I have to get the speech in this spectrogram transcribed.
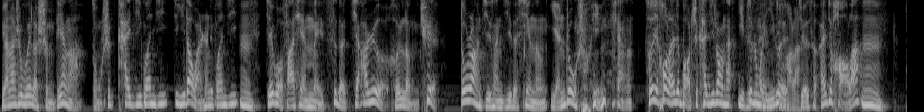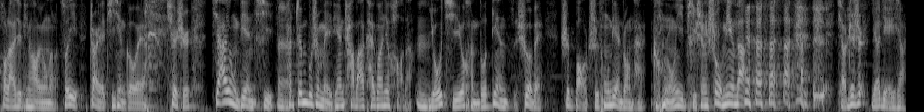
原来是为了省电啊，总是开机关机，就一到晚上就关机，嗯，结果发现每次的加热和冷却。都让计算机的性能严重受影响，所以后来就保持开机状态，就这么一个决策，哎，就好了。嗯后来就挺好用的了。所以这儿也提醒各位啊，确实家用电器嗯它真不是每天插拔开关就好的，嗯尤其有很多电子设备是保持通电状态，更容易提升寿命的。小知识，了解一下。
